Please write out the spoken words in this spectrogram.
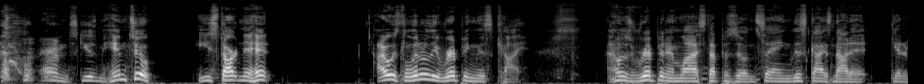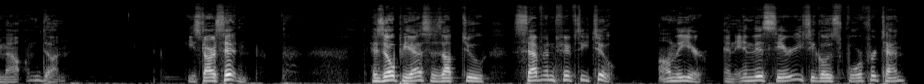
Excuse me, him too. He's starting to hit. I was literally ripping this guy. I was ripping him last episode and saying this guy's not it. Get him out. I'm done. He starts hitting. His OPS is up to 752 on the year. And in this series, he goes 4 for 10,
